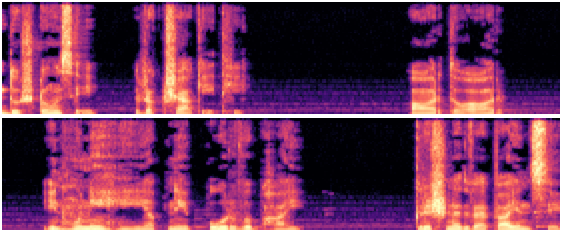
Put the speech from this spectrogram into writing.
दुष्टों से रक्षा की थी। और तो और इन्होंने ही अपने पूर्व भाई कृष्ण द्वैपायन से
